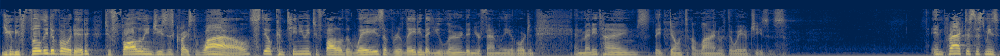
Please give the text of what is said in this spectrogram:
You can be fully devoted to following Jesus Christ while still continuing to follow the ways of relating that you learned in your family of origin. And many times they don't align with the way of Jesus. In practice, this means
